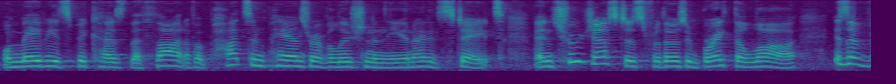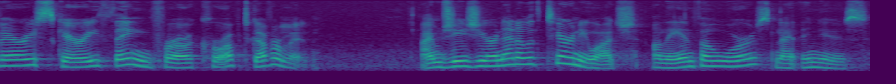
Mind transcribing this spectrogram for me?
Well, maybe it's because the thought of a pots and pans revolution in the United States and true justice for those who break the law is a very scary thing for a corrupt government. I'm Gigi Arnetta with Tyranny Watch on the InfoWars Nightly News.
